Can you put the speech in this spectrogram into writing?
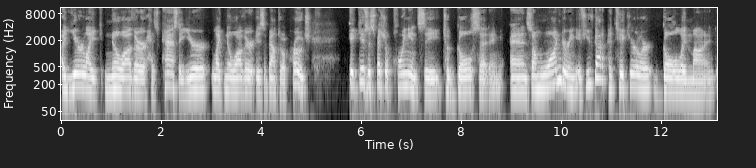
a year like no other has passed, a year like no other is about to approach it gives a special poignancy to goal setting. And so I'm wondering if you've got a particular goal in mind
